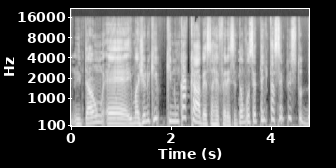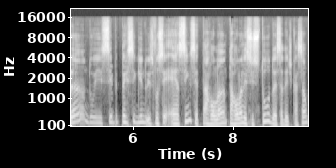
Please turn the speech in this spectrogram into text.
Então, é, imagino que, que nunca acaba essa referência. Então, você tem que estar tá sempre estudando e sempre perseguindo isso. Você é assim? Você está rolando? Tá rolando esse estudo, essa dedicação?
